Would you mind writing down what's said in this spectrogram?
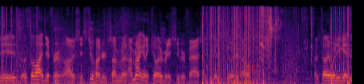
See, it's, it's a lot different. Obviously, it's 200, so I'm gonna, I'm not gonna kill everybody super fast just because it's 200 health. I'm telling you, when you get in,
